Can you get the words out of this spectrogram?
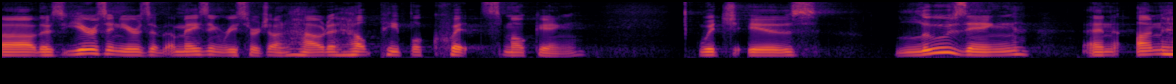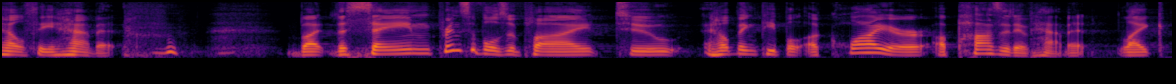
Uh, there's years and years of amazing research on how to help people quit smoking, which is losing an unhealthy habit. but the same principles apply to helping people acquire a positive habit, like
